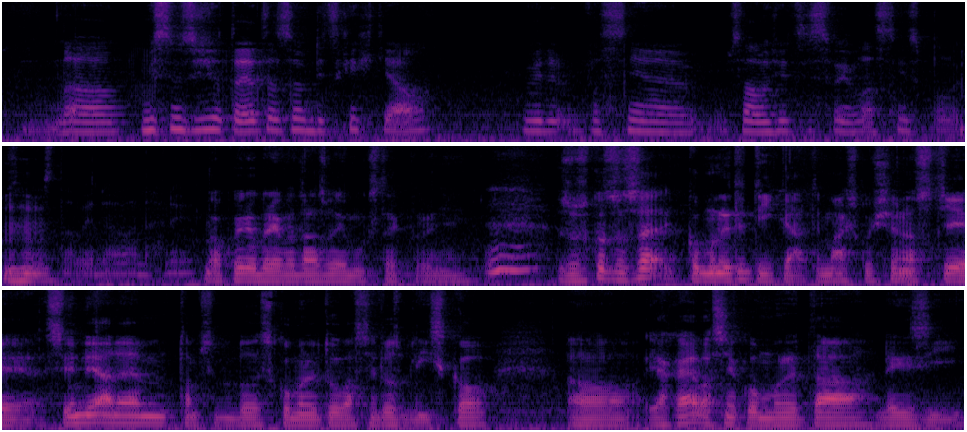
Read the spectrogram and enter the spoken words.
myslím si, že to je to, co vždycky chtěl. Vlastně založit si svoji vlastní společnost a vydávat hry. Takový dobrý odrazový můstek pro něj. Mhm. Zuzko, co se komunity týká, ty máš zkušenosti s Indianem, tam si byl s komunitou vlastně dost blízko. Uh, jaká je vlastně komunita Daisy?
